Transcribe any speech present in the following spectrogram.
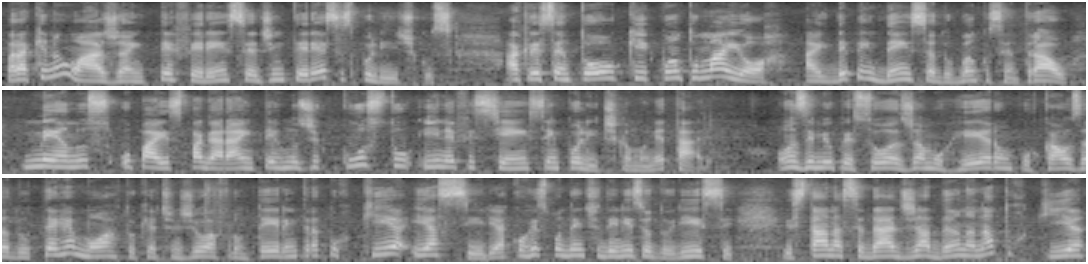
para que não haja interferência de interesses políticos. Acrescentou que quanto maior a independência do Banco Central, menos o país pagará em termos de custo e ineficiência em política monetária. 11 mil pessoas já morreram por causa do terremoto que atingiu a fronteira entre a Turquia e a Síria. A correspondente Denise Odorice está na cidade de Adana, na Turquia,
